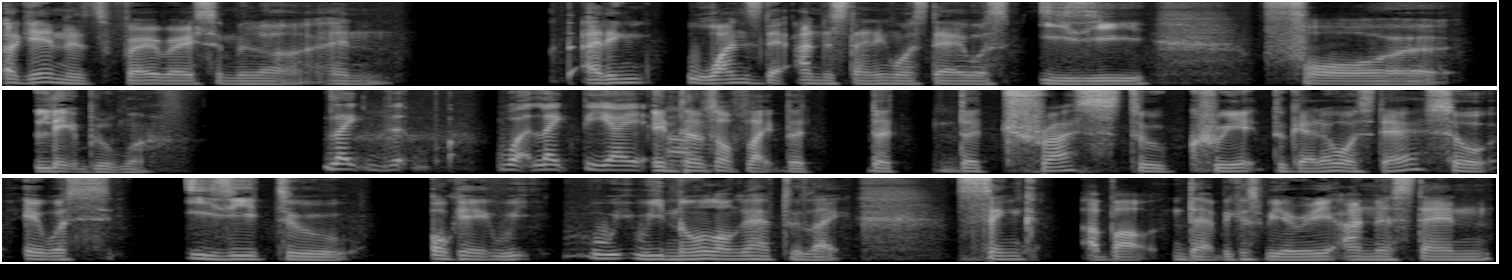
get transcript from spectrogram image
again it's very very similar and I think once that understanding was there, it was easy for late bloomer like the, what like the I in terms um, of like the the the trust to create together was there. So it was easy to okay, we we, we no longer have to like think about that because we already understand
